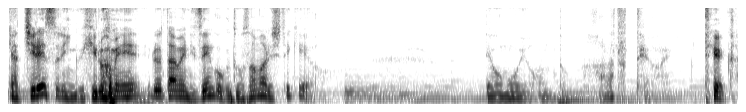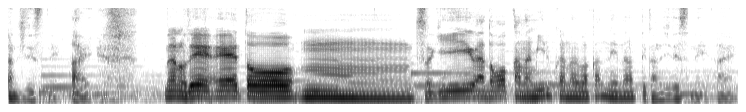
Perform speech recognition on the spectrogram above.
キャッチレスリング広めるために全国土佐回りしてけよ。って思うよ、ほんと。腹立ったよ。っていう感じですね。はい。なので、えっ、ー、と、うーん、次はどうかな、見るかな、わかんねえなって感じですね。はい。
